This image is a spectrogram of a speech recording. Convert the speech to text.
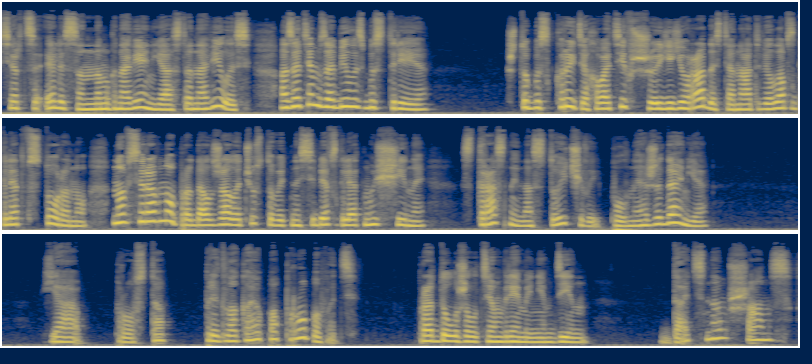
Сердце Эллисон на мгновение остановилось, а затем забилось быстрее. Чтобы скрыть охватившую ее радость, она отвела взгляд в сторону, но все равно продолжала чувствовать на себе взгляд мужчины, страстный, настойчивый, полный ожидания. «Я просто предлагаю попробовать», — продолжил тем временем Дин. «Дать нам шанс».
